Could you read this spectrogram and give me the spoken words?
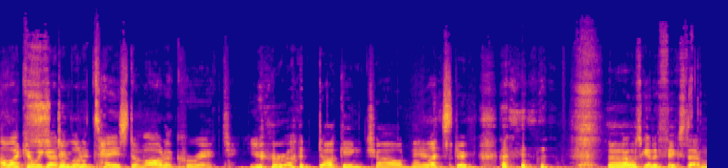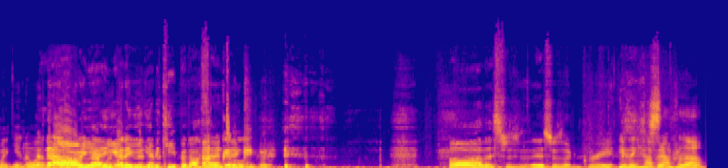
I like how we got a little Stupid. taste of autocorrect. You're a ducking child Yeah. molester. I was gonna fix that. I'm like, you know what? no, I'm yeah, gonna you gotta leave you it. gotta keep it I'm gonna authentic. leave it. Oh, this was this was a great. Anything happen after that?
